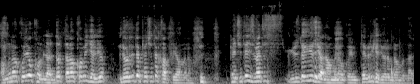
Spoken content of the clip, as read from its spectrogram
Amına koyuyor komiler. Dört tane komi geliyor. Dördü de peçete katlıyor amına. Peçete hizmeti yüzde yüz yani amına koyayım. Tebrik ediyorum ben bunları.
